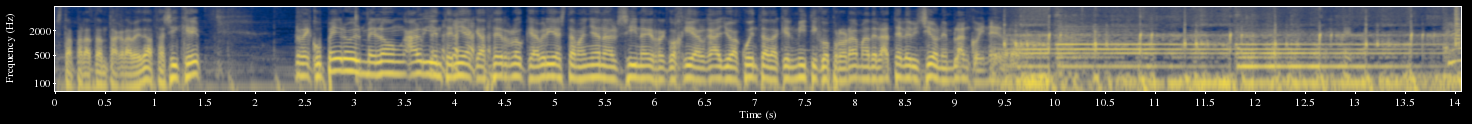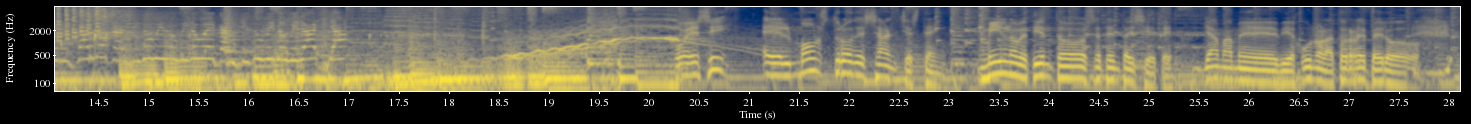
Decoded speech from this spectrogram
está para tanta gravedad. Así que recupero el melón, alguien tenía que hacerlo, que abría esta mañana al Sina y recogía el gallo a cuenta de aquel mítico programa de la televisión en blanco y negro. Pues sí, el monstruo de Sanchestein, 1977. Llámame viejuno la torre, pero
